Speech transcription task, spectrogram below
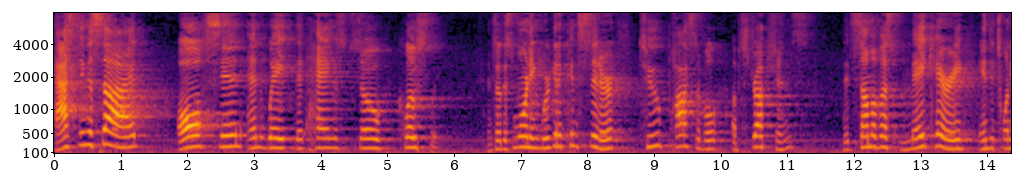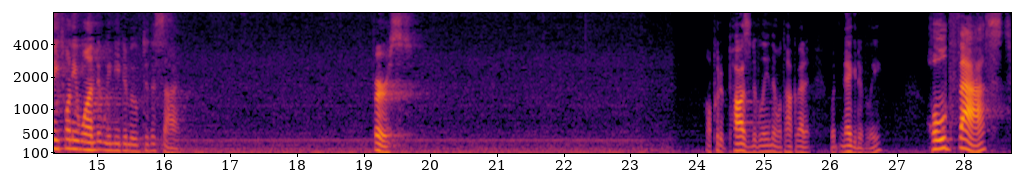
casting aside all sin and weight that hangs so closely. And so this morning, we're going to consider two possible obstructions that some of us may carry into 2021 that we need to move to the side. First, put it positively, and then we'll talk about it what negatively. Hold fast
